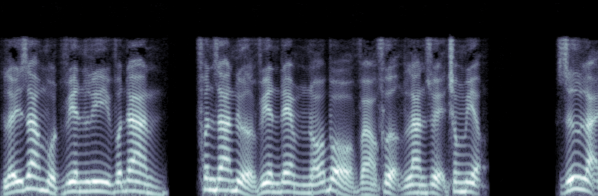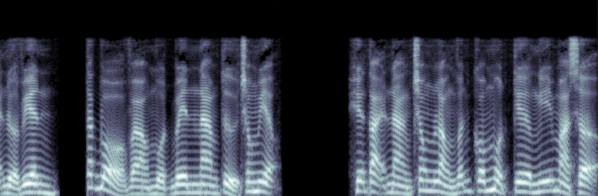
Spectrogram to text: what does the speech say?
Lấy ra một viên ly vẫn đan, phân ra nửa viên đem nó bỏ vào Phượng Lan Duệ trong miệng. Dư lại nửa viên, tắc bỏ vào một bên nam tử trong miệng. Hiện tại nàng trong lòng vẫn có một tia nghĩ mà sợ,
